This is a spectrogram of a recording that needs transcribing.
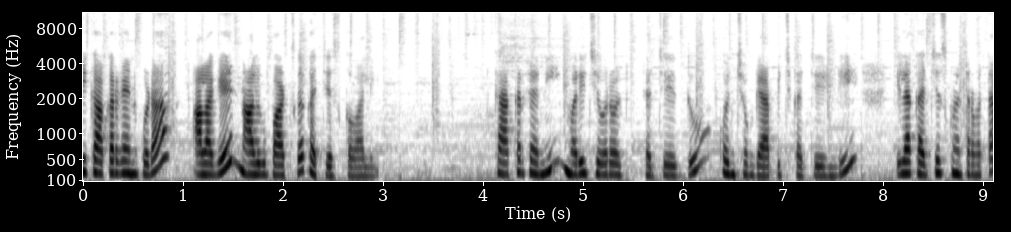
ఈ కాకరకాయని కూడా అలాగే నాలుగు పార్ట్స్‌గా కట్ చేసుకోవాలి. కాకరకాయని మరీ చివరి వరకు కట్ చేయొద్దు. కొంచెం గ్యాప్ ఇచ్చి కట్ చేయండి. ఇలా కట్ చేసుకున్న తర్వాత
